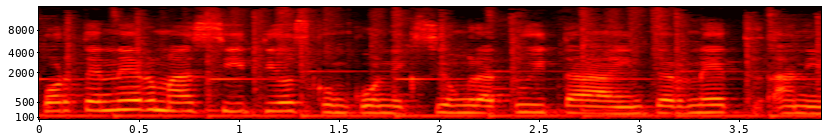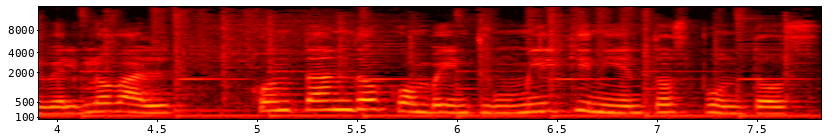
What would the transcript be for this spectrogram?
por tener más sitios con conexión gratuita a Internet a nivel global, contando con 21.500 puntos.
